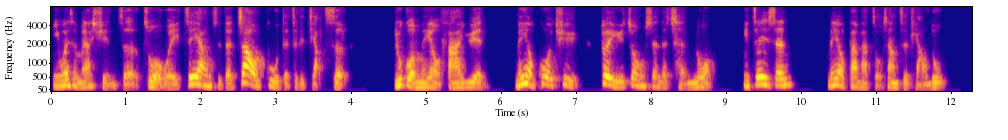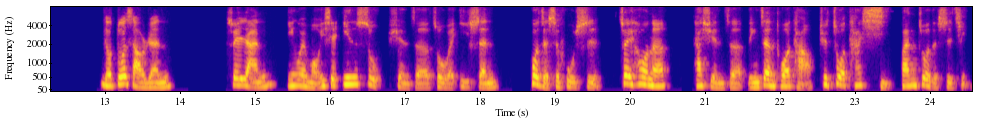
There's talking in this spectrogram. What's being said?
你为什么要选择作为这样子的照顾的这个角色？如果没有发愿，没有过去对于众生的承诺，你这一生没有办法走上这条路。有多少人虽然因为某一些因素选择作为医生或者是护士，最后呢，他选择临阵脱逃去做他喜欢做的事情。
